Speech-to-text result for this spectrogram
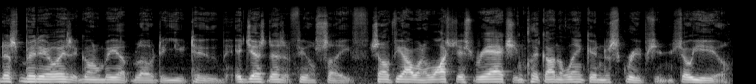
this video isn't going to be uploaded to YouTube. It just doesn't feel safe. So if y'all want to watch this reaction, click on the link in the description. So yeah.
